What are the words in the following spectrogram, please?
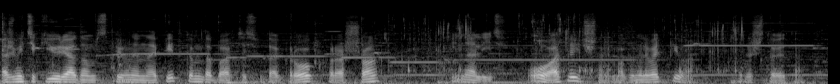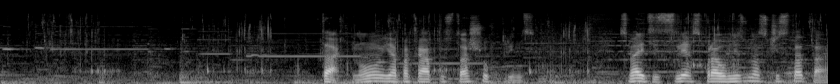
Нажмите Q рядом с пивным напитком, добавьте сюда грок, хорошо. И налить. О, отлично, я могу наливать пиво. Или что это? Так, ну я пока опустошу, в принципе. Смотрите, слева, справа внизу у нас чистота.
